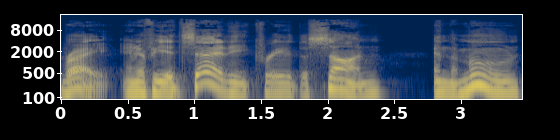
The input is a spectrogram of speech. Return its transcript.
Right. And if he had said he created the sun and the moon,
